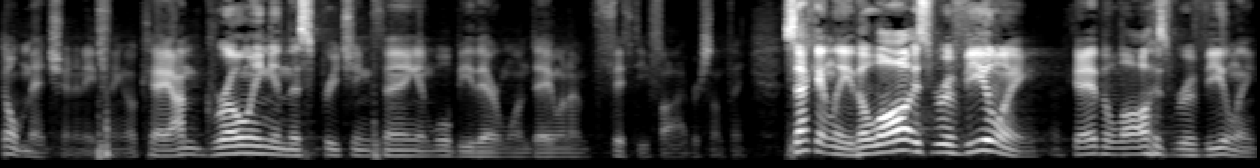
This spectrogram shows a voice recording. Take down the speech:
don't mention anything, okay? I'm growing in this preaching thing, and we'll be there one day when I'm 55 or something. Secondly, the law is revealing, okay? The law is revealing.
